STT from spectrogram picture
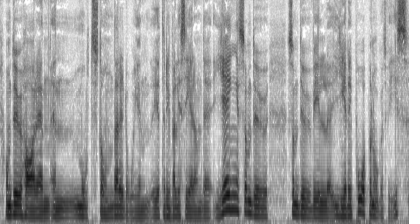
Om du har en, en motståndare då i, en, i, ett rivaliserande gäng som du, som du vill ge dig på på något vis.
